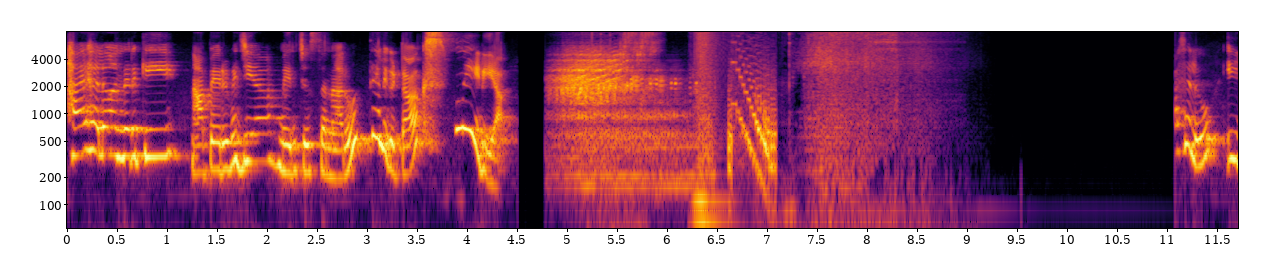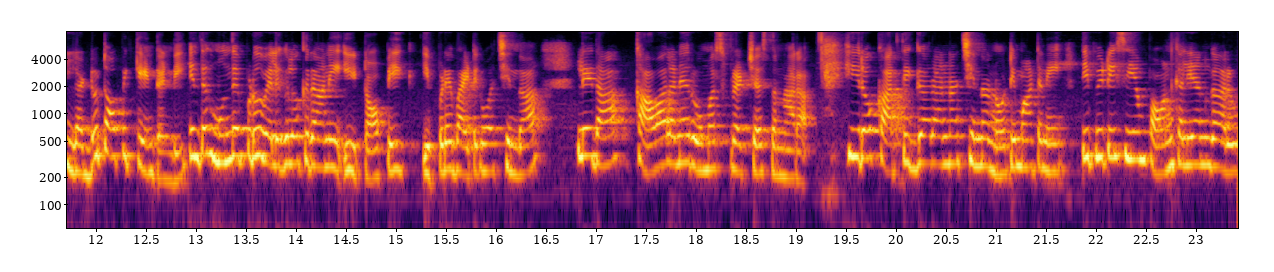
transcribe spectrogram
హాయ్ హలో అందరికీ. నా పేరు విజయ. మీరు చూస్తున్నారు తెలుగు టాక్స్ మీడియా. అసలు ఈ లడ్డు టాపిక్ ఏంటండి? ఇంతకు ముందు ఎప్పుడు వెలుగులోకి రాని ఈ టాపిక్ ఇప్పుడే బయటకు వచ్చిందా? లేదా కావాలనే రూమర్ స్ప్రెడ్ చేస్తున్నారా? హీరో కార్తిక్ గారు అన్న చిన్న నోటి మాటని డిప్యూటీ సీఎం పవన్ కళ్యాణ్ గారు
